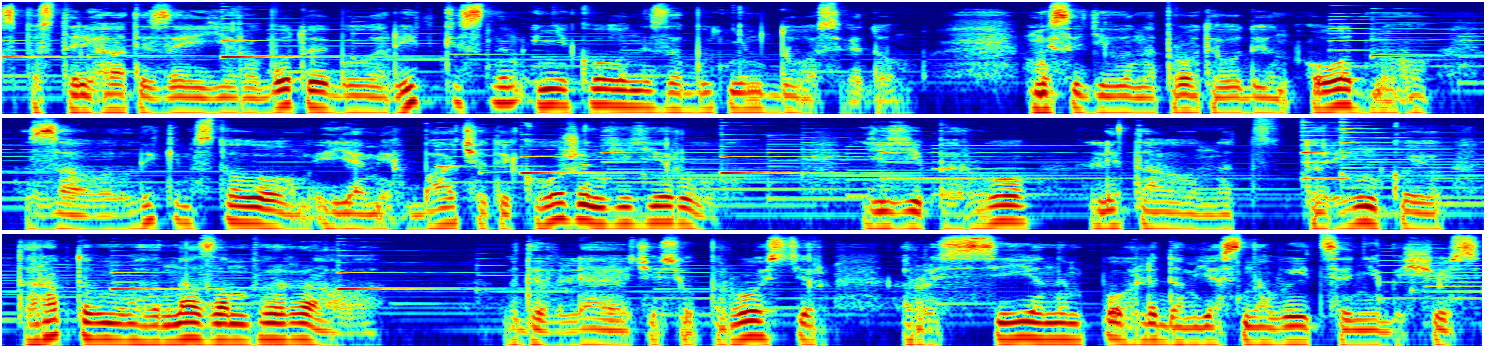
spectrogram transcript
Спостерігати за її роботою було рідкісним і ніколи незабутнім досвідом. Ми сиділи напроти один одного за великим столом, і я міг бачити кожен її рух. Її перо літало над сторінкою, та раптом вона замвирала, вдивляючись у простір, розсіяним поглядом ясновидця, ніби щось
